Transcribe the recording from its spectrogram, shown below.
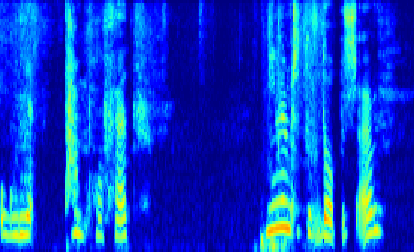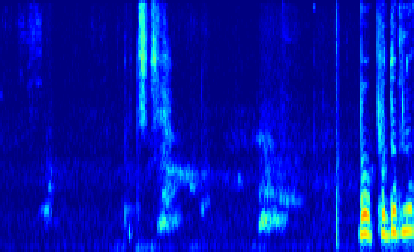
ogólnie tam poszedł. Nie wiem, czy to dobrze. Patrzcie. Bo podobno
